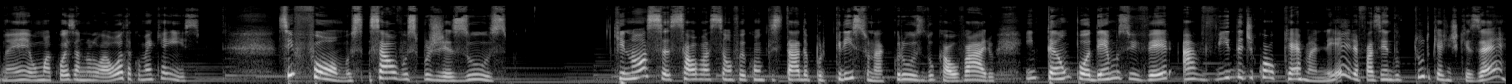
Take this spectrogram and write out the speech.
né? Uma coisa anula a outra, como é que é isso? Se fomos salvos por Jesus, que nossa salvação foi conquistada por Cristo na cruz do Calvário, então podemos viver a vida de qualquer maneira, fazendo tudo que a gente quiser?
